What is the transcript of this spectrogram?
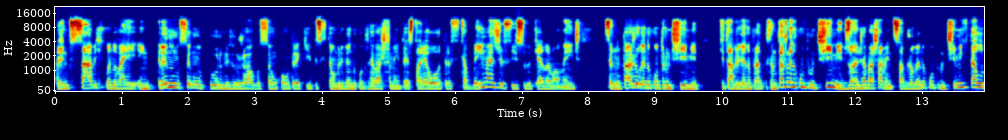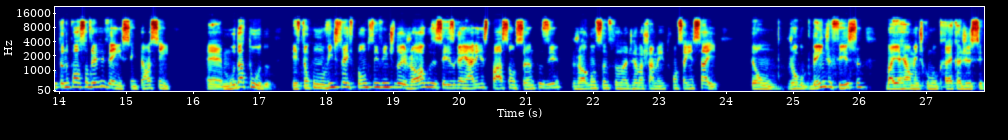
A gente sabe que quando vai entrando no segundo turno e os jogos são contra equipes que estão brigando contra o rebaixamento, a história é outra, fica bem mais difícil do que é normalmente. Você não está jogando contra um time que está brigando para. Você não está jogando contra um time de zona de rebaixamento, você está jogando contra um time que está lutando pela sobrevivência. Então, assim, é, muda tudo. Eles estão com 23 pontos em 22 jogos, e se eles ganharem, eles passam o Santos e jogam o Santos pela zona de rebaixamento, conseguem sair. Então, jogo bem difícil. Bahia realmente, como o Careca disse,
